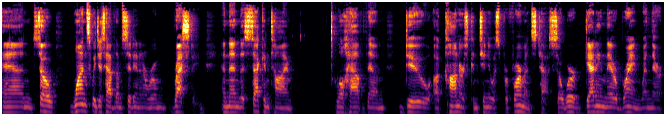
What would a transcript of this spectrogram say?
And so, once we just have them sitting in a room resting. And then the second time, we'll have them do a Conners' continuous performance test. So we're getting their brain when they're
